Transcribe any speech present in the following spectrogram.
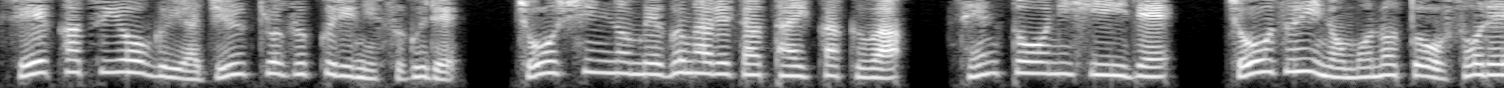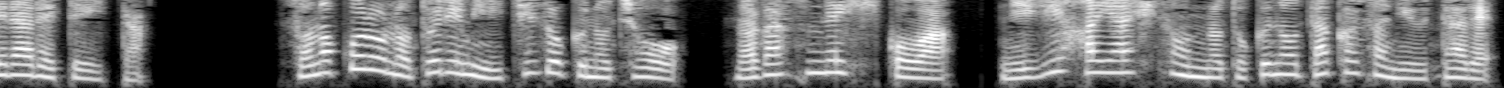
生活用具や住居作りに優れ、長身の恵まれた体格は、戦闘に秀で、長髄のものと恐れられていた。その頃の鳥見一族の長、長須根彦は、にぎはや子孫の徳の高さに打たれ、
